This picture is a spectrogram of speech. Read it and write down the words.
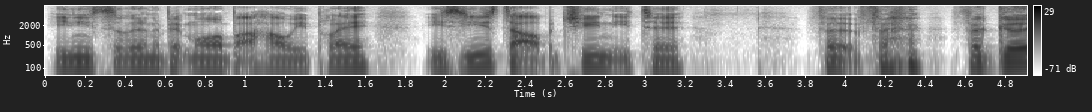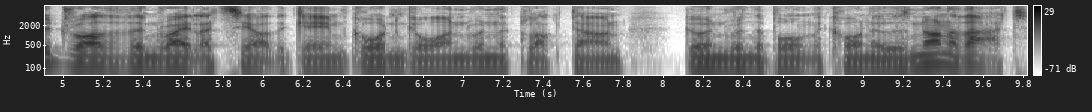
He needs to learn a bit more about how we play. He's used that opportunity to for for for good rather than right. Let's see out the game. Gordon, go on, run the clock down, go and run the ball in the corner. There was none of that.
